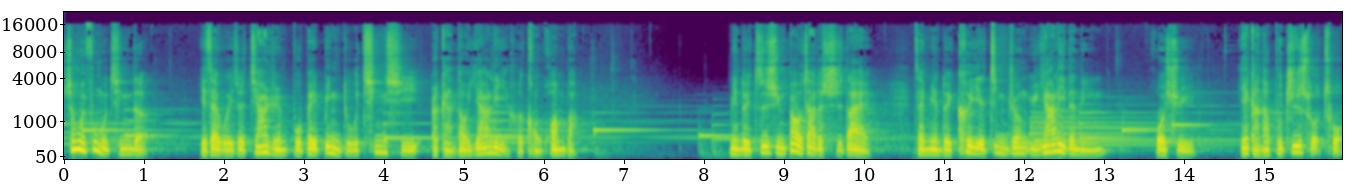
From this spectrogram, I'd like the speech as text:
身为父母亲的，也在围着家人不被病毒侵袭而感到压力和恐慌吧。面对资讯爆炸的时代，在面对课业竞争与压力的您，或许也感到不知所措。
